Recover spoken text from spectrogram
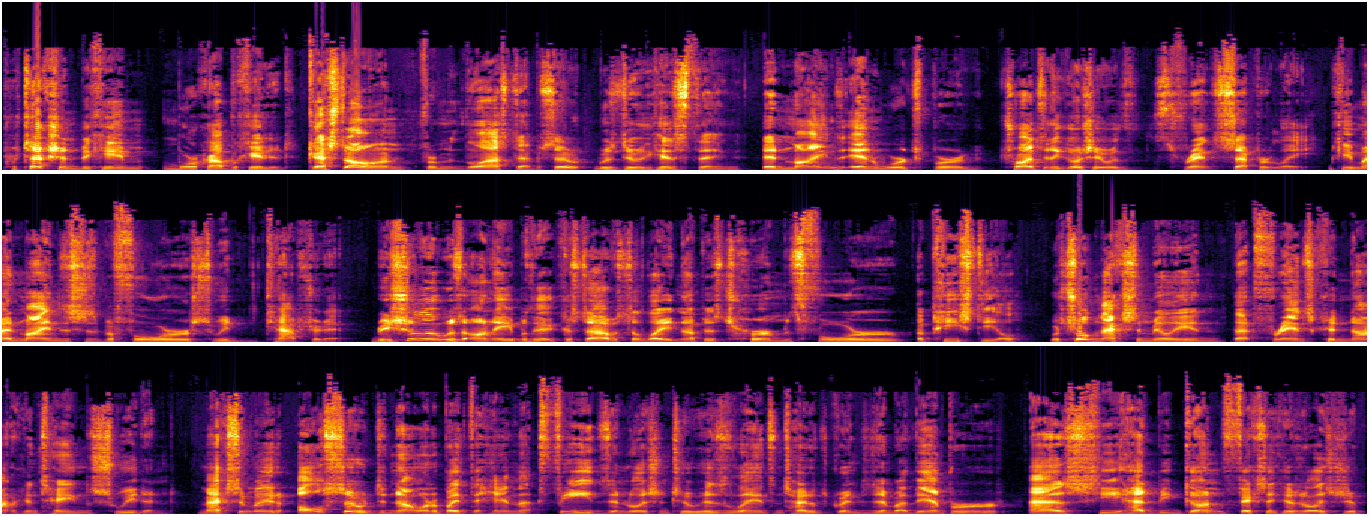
protection became more complicated. Gaston, from the last episode, was doing his thing, and Mainz and Würzburg tried to negotiate with France separately. Keep in mind, this is before Sweden captured it. Richelieu was unable to get Gustavus to lighten up his terms for a peace deal, which told Maximilian that France could not contain Sweden. Maximilian also did not want to bite the hand that feeds in relation to his lands and titles granted him by the emperor, as he had begun fixing his relationship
